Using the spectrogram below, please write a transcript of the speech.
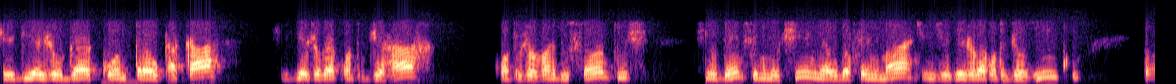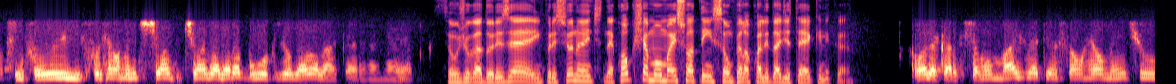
cheguei a jogar contra o Kaká, cheguei a jogar contra o Gerrard, contra o Giovanni dos Santos, tinha o Dempsey no meu time, né, o Bafemi Martins, joguei jogar contra o Jovinco. Assim, foi, foi realmente, tinha, tinha uma galera boa que jogava lá, cara, na minha época. São jogadores é, impressionantes, né? Qual que chamou mais sua atenção pela qualidade técnica? Olha, cara, o que chamou mais minha atenção realmente o,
